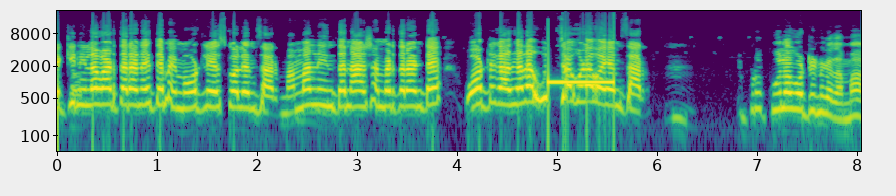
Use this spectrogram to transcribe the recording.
ఎక్కి నిలబడతారని అయితే మేము ఓట్లు వేసుకోలేం సార్. మమ్మల్ని ఇంత నాశనం పెడతారంటే ఓట్లు కాదు కదా ఉచ్చ కూడా పోయాం సార్. ఇప్పుడు కూలగొట్టిండు కదమ్మా.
